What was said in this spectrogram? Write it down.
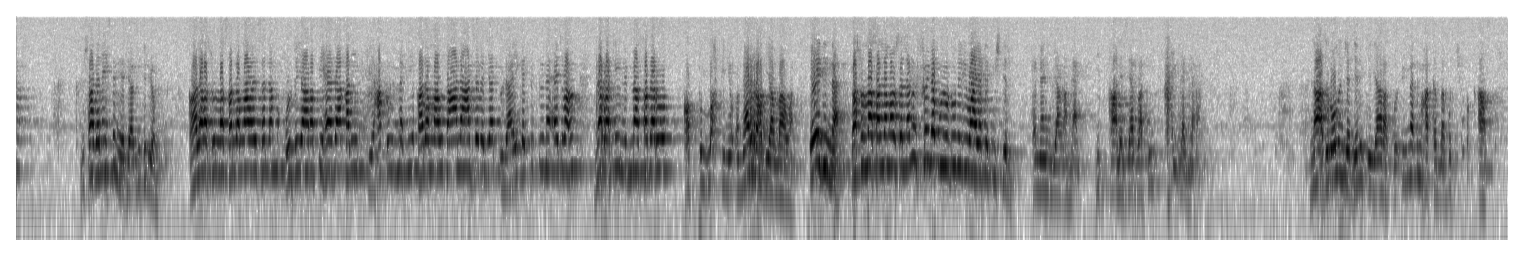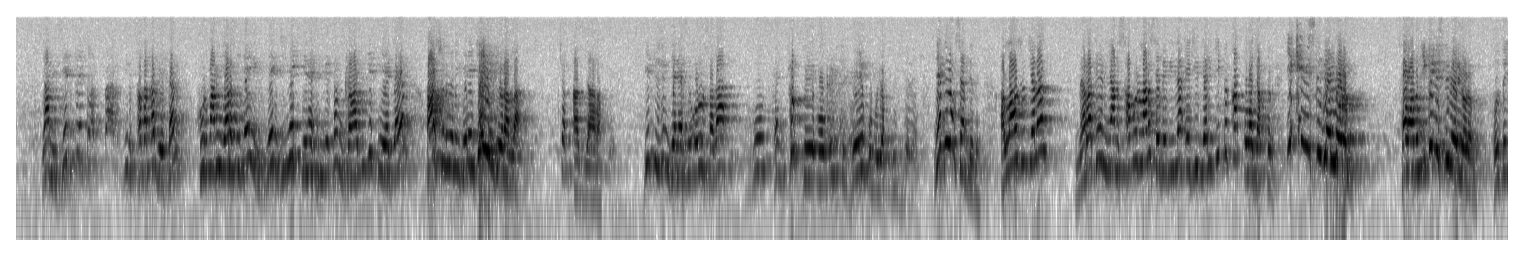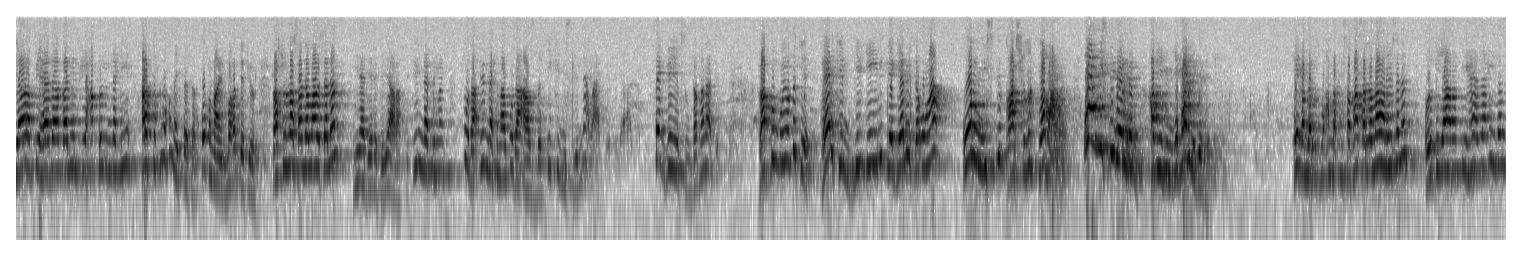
Müsaadeni istemeyeceğim, bitiriyorum. قال رسول الله صلى الله عليه وسلم قلت يا رب هذا قليل في حق أمتي قال الله تعالى عز وجل أولئك يؤتون أجرهم مرتين بما صبروا Abdullah bin Ömer radıyallahu anh. Ey dinle, Resulullah sallallahu aleyhi ve sellem'in şöyle buyurduğunu rivayet etmiştir. Hemen yağmel, mitkale zerratin hayren yara. Nazil olunca dedi ki ya Rabbi, ümmetim hakkında bu çok azdır. Yani zerre kadar bir sadaka versen, kurbanın yarısı değil, mercimek denesin versen, gayet diyeceğim, karşılığını vereceğim diyor Allah. Çok az ya Rabbi. Bir üzüm denesi olursa da, bu sen çok büyük olduğun için büyük umuyor bizleri. Ne diyorsun sen dedi. Allah Zülcelal, meraten yani sabırları sebebiyle ecirleri iki kat olacaktır. İki misli veriyorum. Sevabını iki misli veriyorum. Kultu ya Rabbi hâdâ galil fî hakkı ümmeti. Arapçasını okuma istersen. Okumayın, vakit geçiyor. Resulullah sallallahu aleyhi ve sellem yine dedi ki ya Rabbi ümmetimin bu da ümmetime bu da azdır. İki misli ne var dedi ya. Sen büyüksün tamam hadi. Rabbim buyurdu ki her kim bir iyilikle gelirse ona on misli karşılıkla var. On misli görürüm Habibim yeter mi dedi. Peygamberimiz Muhammed Mustafa sallallahu aleyhi ve sellem Kultu ya Rabbi hâzâ iyden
